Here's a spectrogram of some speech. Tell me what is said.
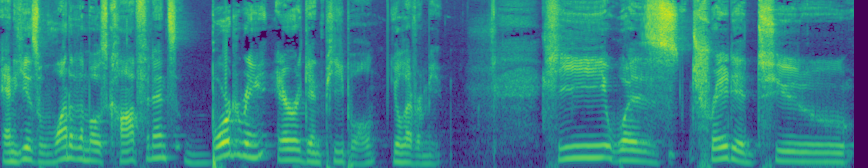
And he is one of the most confident, bordering arrogant people you'll ever meet. He was traded to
